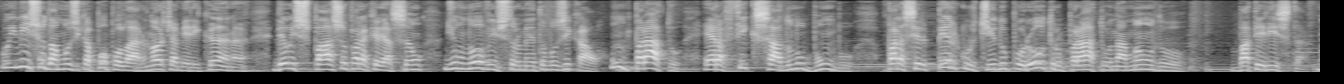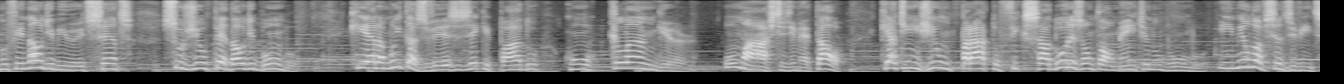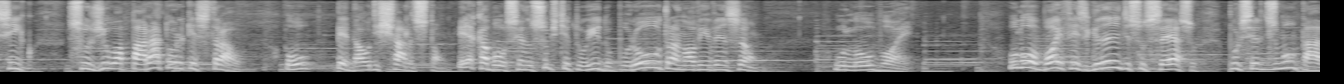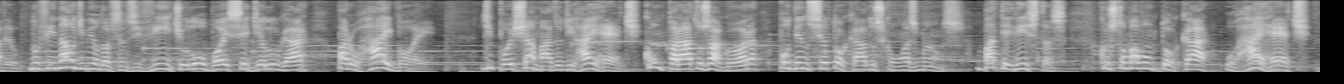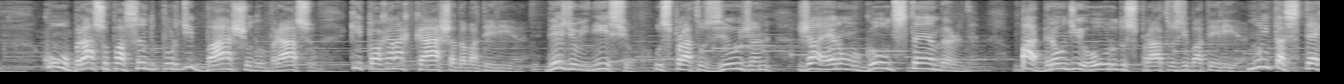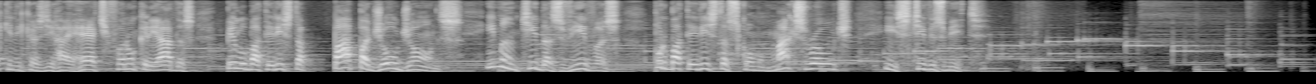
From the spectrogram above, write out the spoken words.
O início da música popular norte-americana deu espaço para a criação de um novo instrumento musical. Um prato era fixado no bumbo para ser percutido por outro prato na mão do baterista. No final de 1800 surgiu o pedal de bumbo, que era muitas vezes equipado com o clanger, uma haste de metal que atingia um prato fixado horizontalmente no bumbo. Em 1925 surgiu o aparato orquestral, ou pedal de Charleston. Ele acabou sendo substituído por outra nova invenção, o lowboy. O lowboy fez grande sucesso por ser desmontável. No final de 1920, o lowboy cedia lugar para o highboy, depois chamado de hi-hat, com pratos agora podendo ser tocados com as mãos. Bateristas costumavam tocar o hi-hat com o braço passando por debaixo do braço que toca na caixa da bateria. Desde o início, os pratos Zildjian já eram o gold standard, padrão de ouro dos pratos de bateria. Muitas técnicas de hi-hat foram criadas pelo baterista Papa Joe Jones e mantidas vivas por bateristas como Max Roach e Steve Smith.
